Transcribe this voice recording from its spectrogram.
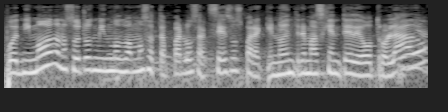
pues ni modo, nosotros mismos vamos a tapar los accesos para que no entre más gente de otro lado.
